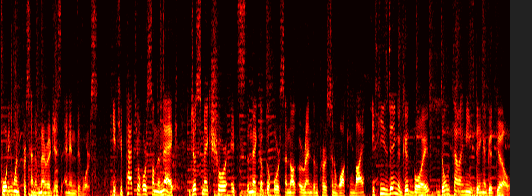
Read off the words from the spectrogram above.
41% of marriages end in divorce. If you pat your horse on the neck, just make sure it's the neck of the horse and not a random person walking by. If he's being a good boy, don't tell him he's being a good girl.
